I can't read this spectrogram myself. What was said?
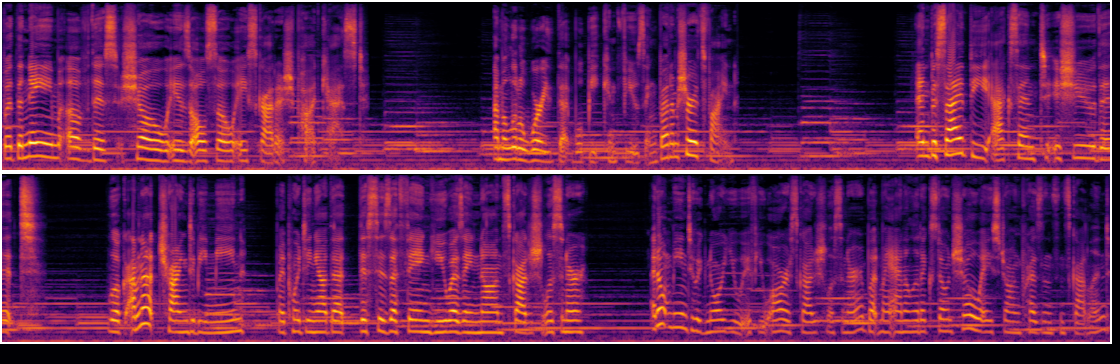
But the name of this show is also a Scottish podcast. I'm a little worried that will be confusing, but I'm sure it's fine. And beside the accent issue, that. Look, I'm not trying to be mean by pointing out that this is a thing you, as a non Scottish listener, I don't mean to ignore you if you are a Scottish listener, but my analytics don't show a strong presence in Scotland,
